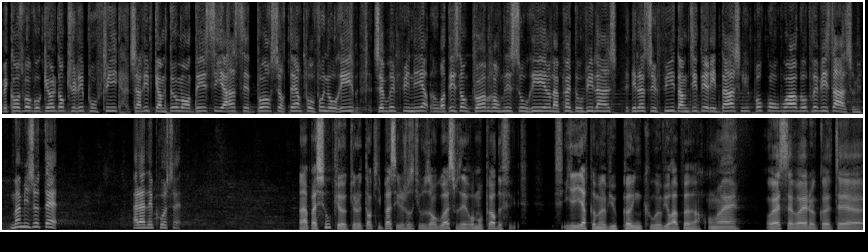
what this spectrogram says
mais quand je vois vos gueules d'enculés poufis, j'arrive qu'à me demander s'il y a assez de porc sur terre pour vous nourrir. J'aimerais finir en disant avoir des sourires, la fête au village, il a suffi d'un petit héritage pour qu'on voit vos vrais visages. Mamie, je t'aime. À l'année prochaine. J'ai l'impression que, que le temps qui passe, c'est quelque chose qui vous angoisse. Vous avez vraiment peur de vieillir comme un vieux punk ou un vieux rappeur? Ouais, ouais, c'est vrai, le côté, euh,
